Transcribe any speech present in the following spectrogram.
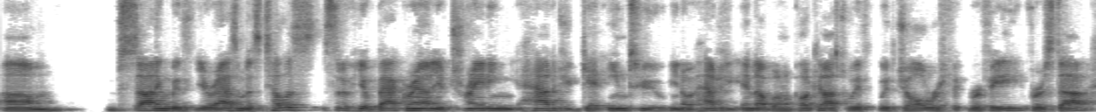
um, starting with Yerasimos, tell us sort of your background, your training. How did you get into you know how did you end up on a podcast with with Joel Rafidi for a start?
